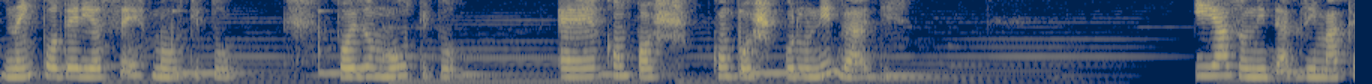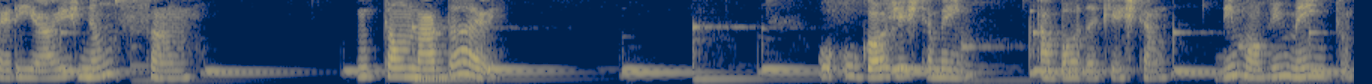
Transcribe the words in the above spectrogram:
nem poderia ser múltiplo, pois o múltiplo é composto, composto por unidades e as unidades imateriais não são. Então nada é. O, o Gorgias também aborda a questão de movimento,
